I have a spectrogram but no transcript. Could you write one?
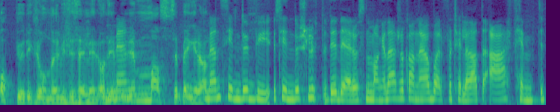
oppgjør i kroner hvis de selger. Og det Men- blir det masse penger av. Men siden du, by, siden du sluttet i det resonnementet der, så kan jeg jo bare fortelle deg at det er 50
